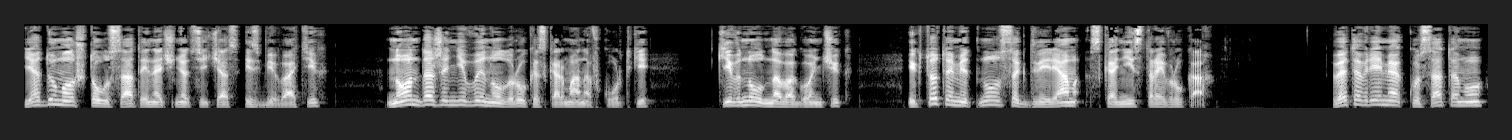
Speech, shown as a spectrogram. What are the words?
Я думал, что усатый начнет сейчас избивать их, но он даже не вынул рук из карманов куртки, кивнул на вагончик, и кто-то метнулся к дверям с канистрой в руках. В это время к усатому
